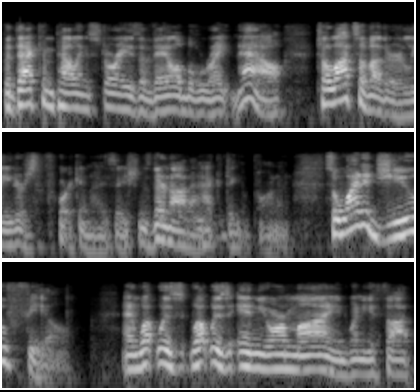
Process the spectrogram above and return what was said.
but that compelling story is available right now to lots of other leaders of organizations. They're not acting upon it. So why did you feel, and what was what was in your mind when you thought?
